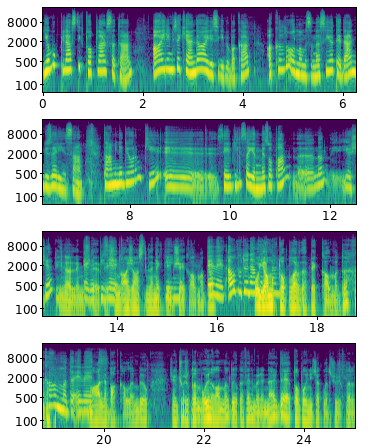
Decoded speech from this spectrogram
yamuk plastik toplar satan, ailemize kendi ailesi gibi bakan, akıllı olmamızı nasihat eden güzel insan. Tahmin ediyorum ki e, sevgili Sayın Mezopan'ın yaşı ilerlemiş. Evet, evet bize Şimdi ajans dinlemek diye bir şey kalmadı. Evet ama bu dönemde o yamuk toplar da pek kalmadı. Kalmadı evet. Mahalle bakkallarında yok. Çünkü çocukların oyun alanları da yok efendim öyle. Nerede top oynayacakları çocukların?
